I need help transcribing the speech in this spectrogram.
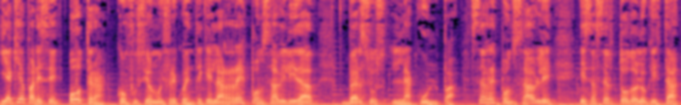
Y aquí aparece otra confusión muy frecuente, que es la responsabilidad versus la culpa. Ser responsable es hacer todo lo que está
